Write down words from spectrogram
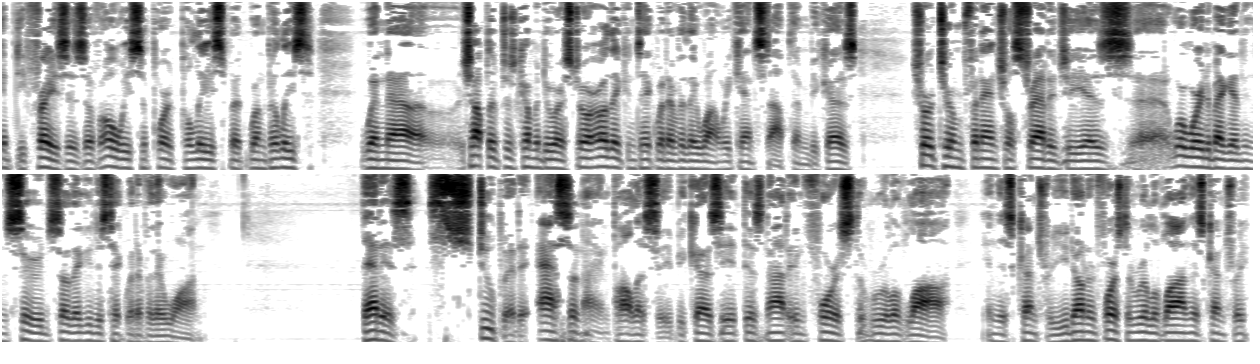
empty phrases of, oh, we support police, but when police, when uh, shoplifters come into our store, oh, they can take whatever they want. We can't stop them because short term financial strategy is uh, we're worried about getting sued, so they can just take whatever they want. That is stupid, asinine policy because it does not enforce the rule of law in this country. You don't enforce the rule of law in this country,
